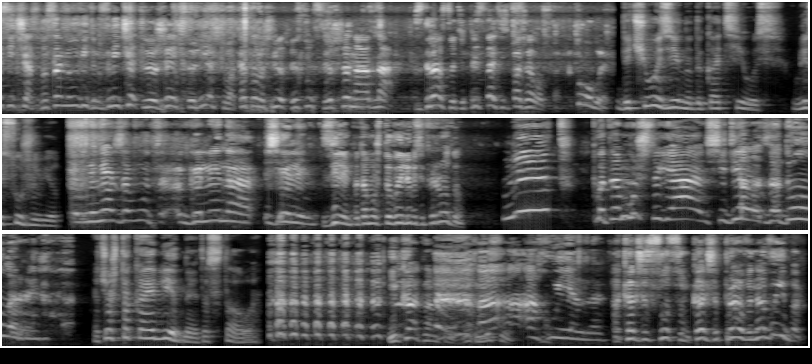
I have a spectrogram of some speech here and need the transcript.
Прямо сейчас мы с вами увидим замечательную женщину Лешего, которая живет в лесу совершенно одна. Здравствуйте, представьтесь, пожалуйста. Кто вы? До чего Зина докатилась? В лесу живет. Меня зовут Галина Зелень. Зелень, потому что вы любите природу? Потому что я сидела за доллары. А чё ж такая бедная это стала? И как вам в этом А- лесу? а- охуенно. А как же социум, как же право на выбор?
